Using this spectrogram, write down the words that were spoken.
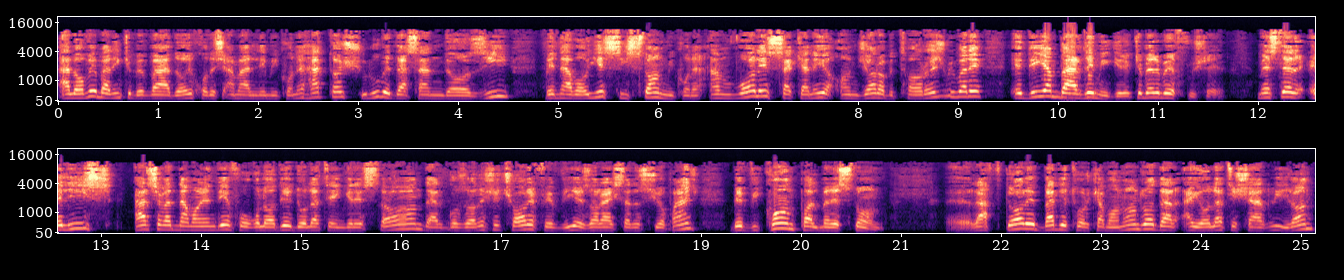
علاوه بر اینکه به وعدههای خودش عمل نمی‌کنه حتی شروع به دستاندازی به نوایی سیستان می‌کنه. اموال سکنه آنجا را به تارج می‌بره ادهی هم برده می‌گیره که بره بفروشه. مستر الیس هر شود نماینده فوقالعاده دولت انگلستان در گزارش 4 فوریه 1835 به ویکون پالمرستون رفتار بد ترکمانان را در ایالت شرقی ایران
